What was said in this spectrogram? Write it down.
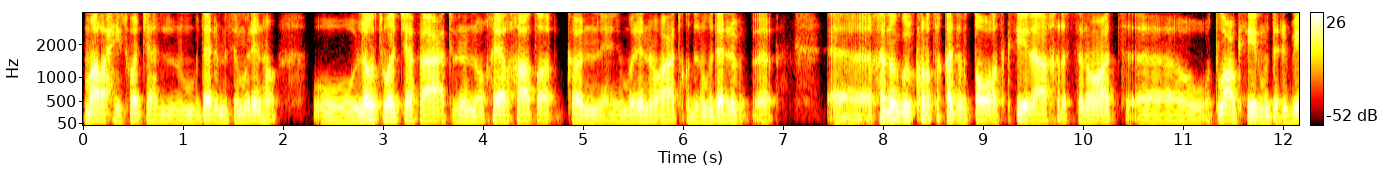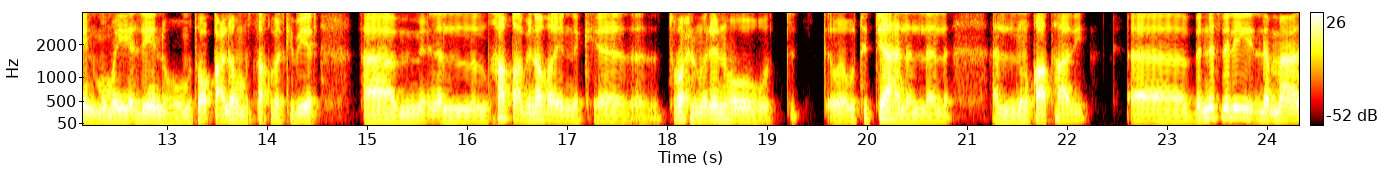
ما راح يتوجه لمدرب مثل مورينهو. ولو توجه فأعتبر إنه خيار خاطئ كون يعني مورينهو أعتقد إنه مدرب خلينا نقول كرة القدم تطورت كثير آخر السنوات وطلعوا كثير مدربين مميزين ومتوقع لهم مستقبل كبير. فمن الخطأ بنظري أنك تروح لمورينهو وتتجاهل النقاط هذه. آه، بالنسبة لي لما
